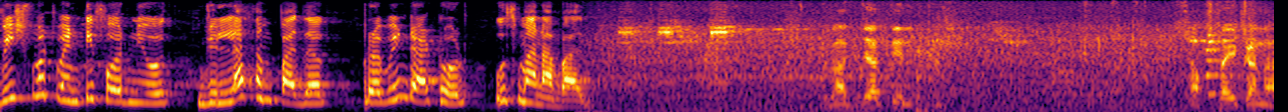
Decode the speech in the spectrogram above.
विश्व ट्वेंटी फोर न्यूज जिल्हा संपादक प्रवीण राठोड उस्मानाबाद. राज्यातील साप्ताहिकांना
